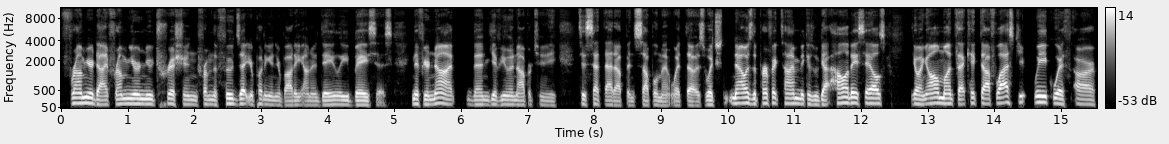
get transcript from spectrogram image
from your diet, from your nutrition, from the foods that you're putting in your body on a daily basis. And if you're not, then give you an opportunity to set that up and supplement with those, which now is the perfect time because we've got holiday sales going all month that kicked off last week with our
